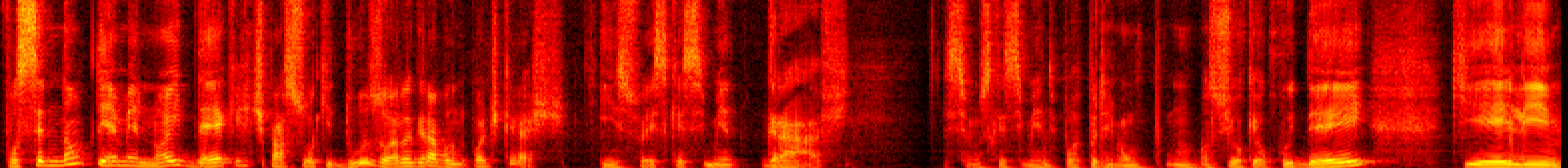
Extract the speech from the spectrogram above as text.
Você não tem a menor ideia que a gente passou aqui duas horas gravando o podcast. Isso é esquecimento grave. Isso é um esquecimento importante. Por exemplo, um, um senhor que eu cuidei, que ele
